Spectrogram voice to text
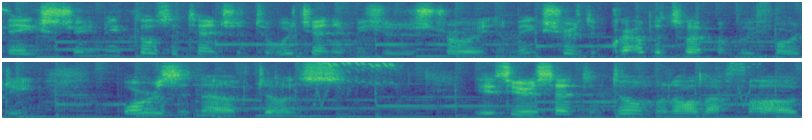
Pay extremely close attention to which enemies you destroy and make sure to grab its weapon before the Orzhov does. Easier said than done with all that fog.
